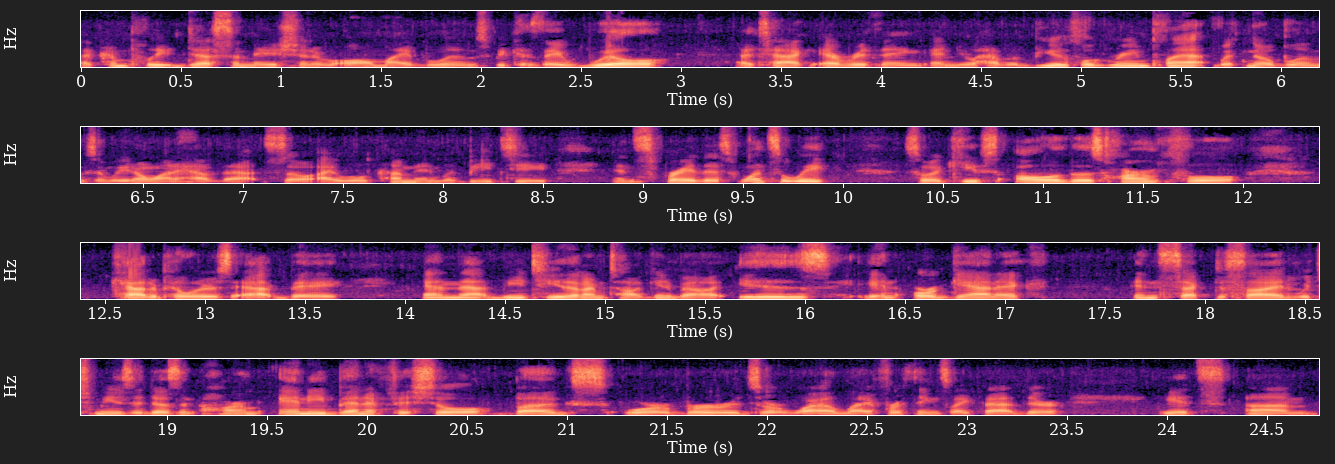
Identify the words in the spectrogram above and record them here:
a complete decimation of all my blooms because they will attack everything and you'll have a beautiful green plant with no blooms and we don't want to have that. So I will come in with BT and spray this once a week so it keeps all of those harmful caterpillars at bay. And that BT that I'm talking about is an organic insecticide, which means it doesn't harm any beneficial bugs or birds or wildlife or things like that. There, it's um,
